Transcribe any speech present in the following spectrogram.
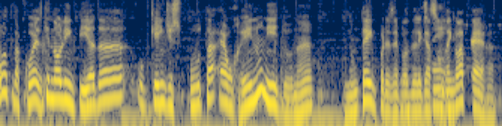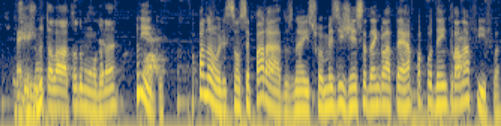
outra coisa, que na Olimpíada o quem disputa é o Reino Unido, né? Não tem, por exemplo, a delegação Sim. da Inglaterra. É Se junta lá todo mundo, né? Unido. Copa não, eles são separados, né? Isso foi uma exigência da Inglaterra para poder entrar na FIFA.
